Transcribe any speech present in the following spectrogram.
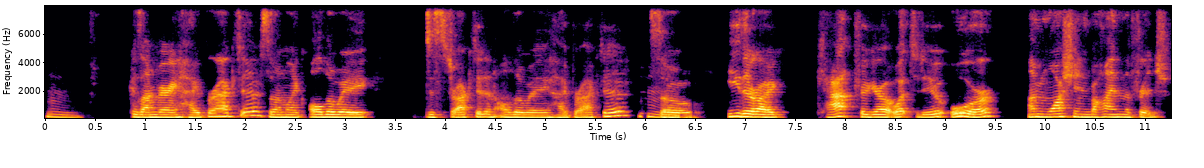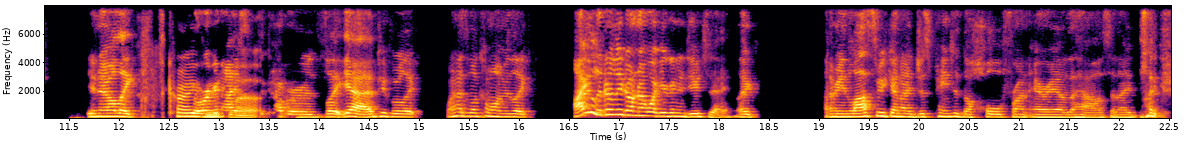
because mm. I'm very hyperactive. So I'm like all the way distracted and all the way hyperactive. Mm. So either I can't figure out what to do or I'm washing behind the fridge. You know, like crazy, organize the cupboards. Like, yeah. And people are like, my husband will come on and be like, I literally don't know what you're gonna do today. Like, I mean, last weekend I just painted the whole front area of the house and I like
